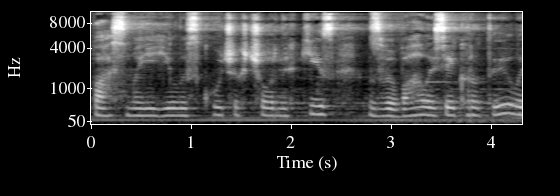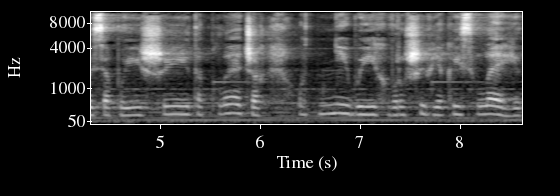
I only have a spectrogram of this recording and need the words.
Пасма її лискучих чорних кіз звивалися і крутилися по її шиї та плечах, от ніби їх ворушив якийсь легіт,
